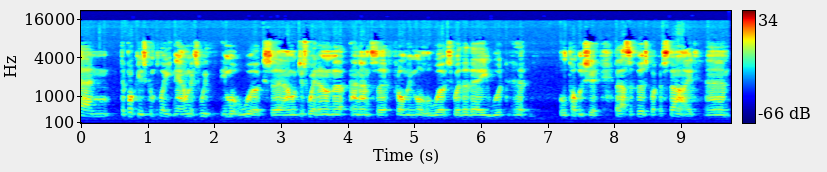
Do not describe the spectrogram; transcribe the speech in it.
And the book is complete now, and it's with Immortal Works. Uh, I'm just waiting on a, an answer from Immortal Works whether they would uh, will publish it. But that's the first book I started. Um,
